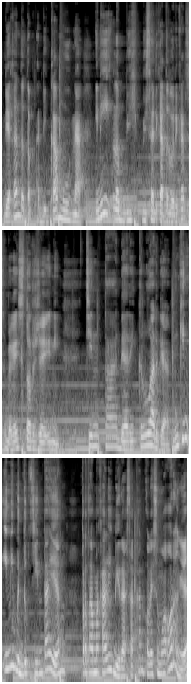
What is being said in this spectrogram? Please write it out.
dia kan tetap adik kamu. Nah, ini lebih bisa dikategorikan sebagai storge ini. Cinta dari keluarga. Mungkin ini bentuk cinta yang pertama kali dirasakan oleh semua orang ya.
